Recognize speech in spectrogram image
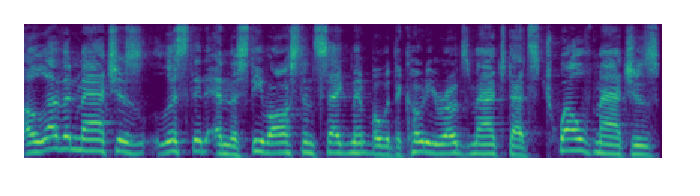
eleven matches listed in the Steve Austin segment, but with the Cody Rhodes match, that's twelve matches.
